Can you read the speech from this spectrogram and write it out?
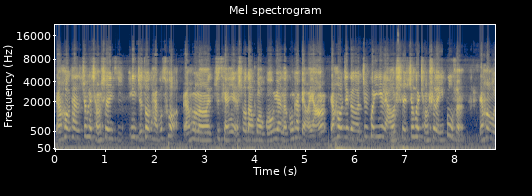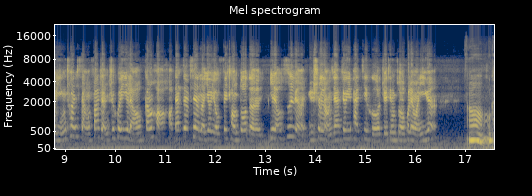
然后它的智慧城市一直一直做的还不错。然后呢，之前也受到过国务院的公开表扬。然后这个智慧医疗是智慧城市的一部分。然后银川想发展智慧医疗，刚好好大夫在线呢又有非常多的医疗资源，于是两家就一拍即合，决定做互联网医院。哦，OK，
